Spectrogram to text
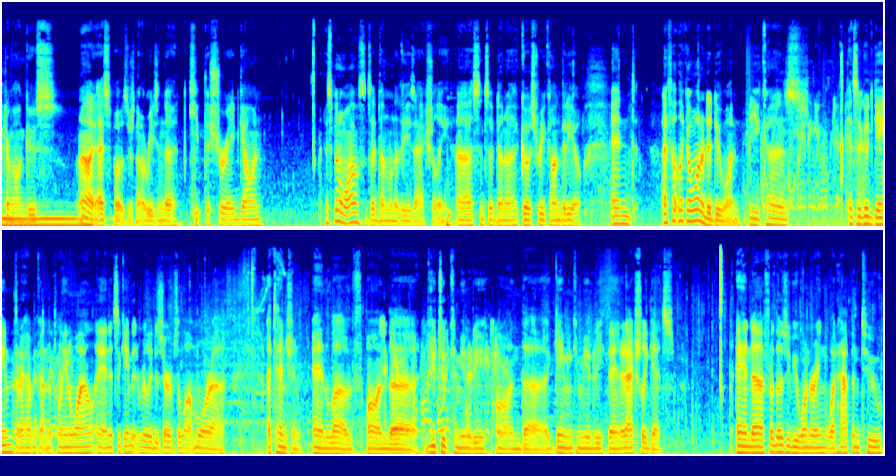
Dr. Mongoose. Well, I suppose there's no reason to keep the charade going. It's been a while since I've done one of these, actually, uh, since I've done a Ghost Recon video, and I felt like I wanted to do one because it's a good game that I haven't gotten to play in a while, and it's a game that really deserves a lot more uh, attention and love on the YouTube community, on the gaming community than it actually gets. And uh, for those of you wondering what happened to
